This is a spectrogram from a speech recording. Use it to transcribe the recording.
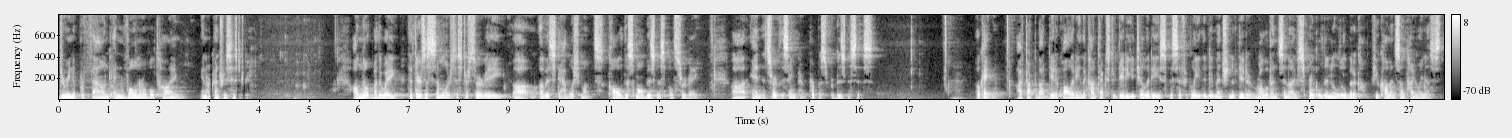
during a profound and vulnerable time in our country's history. I'll note, by the way, that there's a similar sister survey uh, of establishments called the Small Business Pulse Survey, uh, and it serves the same purpose for businesses. Okay, I've talked about data quality in the context of data utility, specifically the dimension of data relevance, and I've sprinkled in a little bit of a few comments on timeliness.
